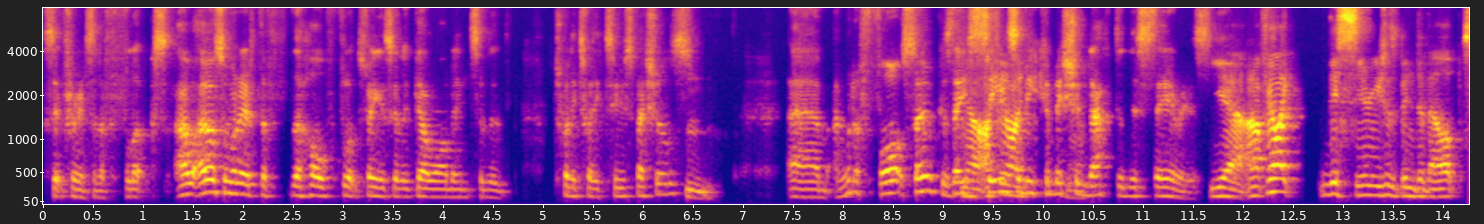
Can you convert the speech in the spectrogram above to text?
slip through into the Flux. I, I also wonder if the the whole Flux thing is going to go on into the 2022 specials. Hmm. Um, I would have thought so because they Yeah, seem to like- be commissioned after this series Yeah, and I feel like this series has been developed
